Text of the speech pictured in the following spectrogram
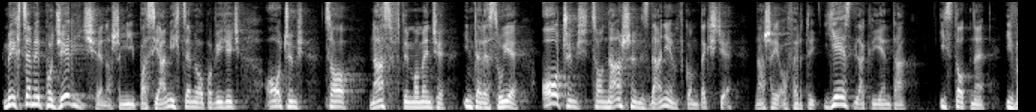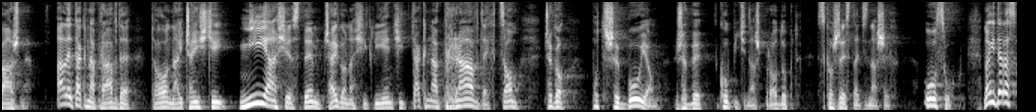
My chcemy podzielić się naszymi pasjami, chcemy opowiedzieć o czymś, co nas w tym momencie interesuje, o czymś, co naszym zdaniem w kontekście naszej oferty jest dla klienta istotne i ważne. Ale tak naprawdę to najczęściej mija się z tym, czego nasi klienci tak naprawdę chcą, czego potrzebują, żeby kupić nasz produkt, skorzystać z naszych usług. No i teraz,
